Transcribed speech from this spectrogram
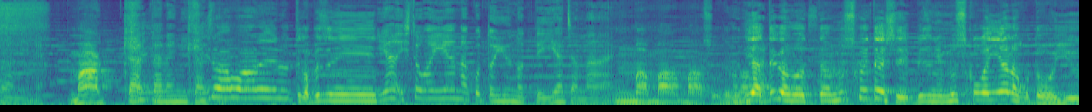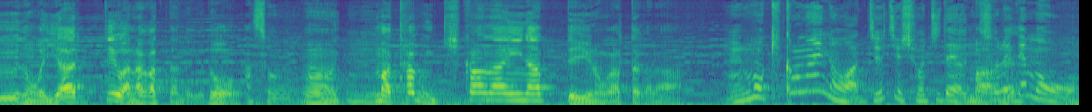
空にね。まあ誰に嫌われるっていうか別にいや人が嫌なこと言うのって嫌じゃない、まあまあまあそうだけどいやてかもう息子に対して別に息子が嫌なことを言うのが嫌ではなかったんだけどあそう、うん、まあ多分聞かないなっていうのがあったから。うんもう聞かないのは重々承知だよ、まあね。それでも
